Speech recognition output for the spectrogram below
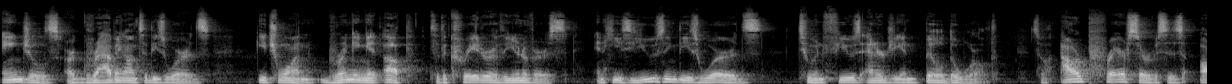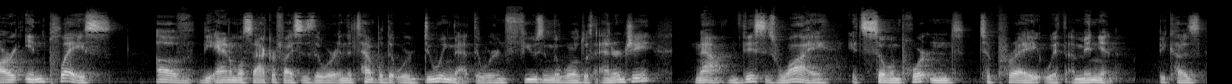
angels are grabbing onto these words each one, bringing it up to the creator of the universe. And he's using these words to infuse energy and build the world. So our prayer services are in place of the animal sacrifices that were in the temple that were doing that, that were infusing the world with energy. Now, this is why it's so important to pray with a minyan. Because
